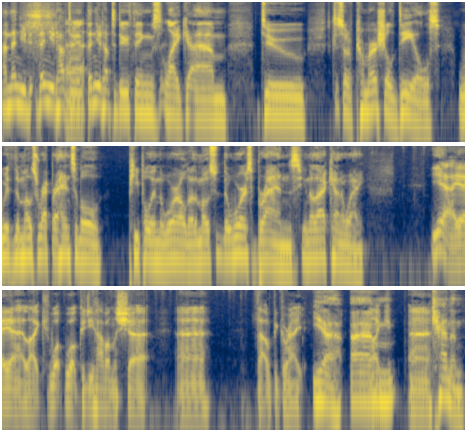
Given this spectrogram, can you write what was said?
and then you'd, then you'd have to, Uh, then you'd have to do things like, um, do sort of commercial deals with the most reprehensible people in the world or the most, the worst brands, you know, that kind of way. Yeah, yeah, yeah. Like, what what could you have on the shirt? Uh, that would be great. Yeah. Um, Like, uh, Canon.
